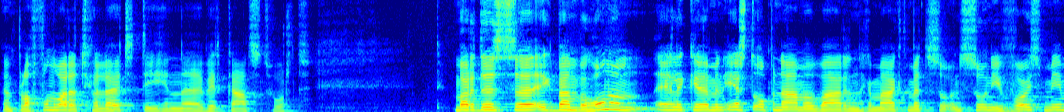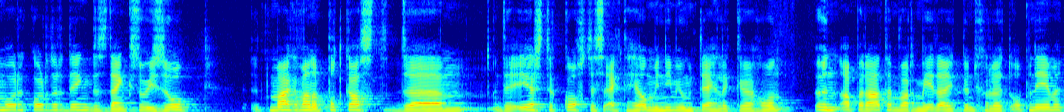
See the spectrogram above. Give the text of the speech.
een plafond waar het geluid tegen uh, weerkaatst wordt. Maar dus, uh, ik ben begonnen, eigenlijk uh, mijn eerste opnamen waren gemaakt met zo'n Sony Voice Memo Recorder ding. Dus denk sowieso, het maken van een podcast, de, de eerste kost is echt heel minimum. Je moet eigenlijk uh, gewoon een apparaat hebben waarmee dat je kunt geluid opnemen.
